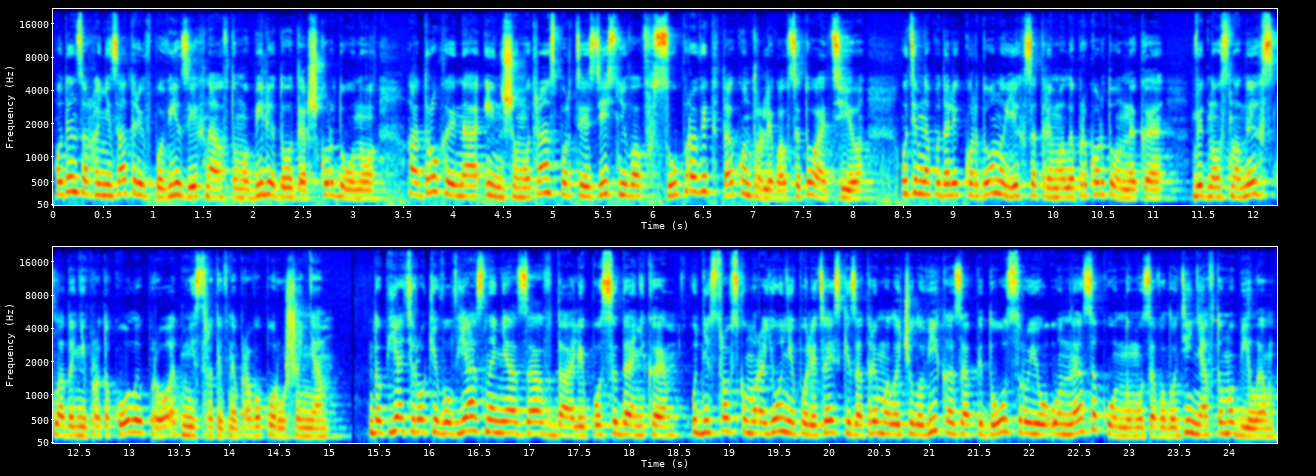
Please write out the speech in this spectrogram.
один з організаторів повіз їх на автомобілі до держкордону, а другий на іншому транспорті здійснював супровід та контролював ситуацію. Утім, неподалік кордону їх затримали прикордонники. Відносно них складені протоколи про адміністративне правопорушення. До п'ять років ув'язнення за вдалі посиденьки. У Дністровському районі поліцейські затримали чоловіка за підозрою у незаконному заволодінні автомобілем.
